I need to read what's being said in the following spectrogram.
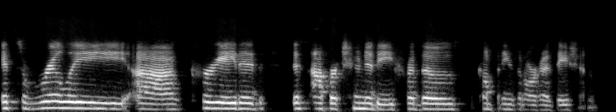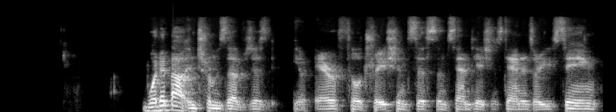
it's really uh, created this opportunity for those companies and organizations. What about in terms of just you know air filtration systems, sanitation standards? Are you seeing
